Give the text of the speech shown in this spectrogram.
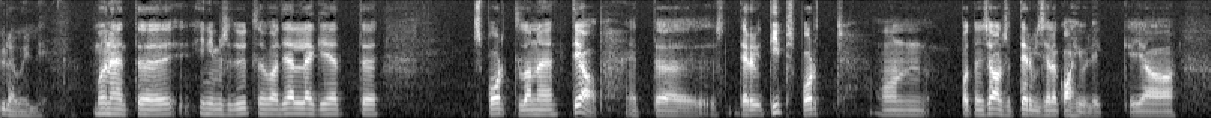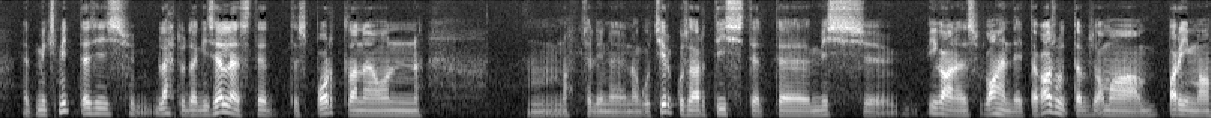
üle võlli. Mõned äh, inimesed ütlevad jällegi, et äh, sportlane teab, et äh, ter-, tippsport on potentsiaalselt tervisele kahjulik ja et miks mitte siis lähtudagi sellest, et sportlane on mm, noh, selline nagu tsirkuseartist, et mis iganes vahendeid ta kasutab oma parima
